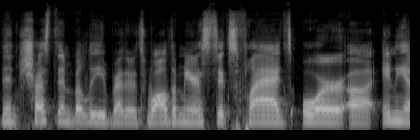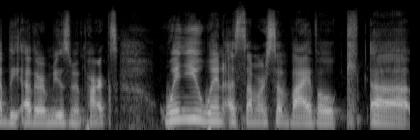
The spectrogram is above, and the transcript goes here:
then trust and believe, whether it's Waldameer, Six Flags, or uh, any of the other amusement parks, when you win a summer survival uh,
